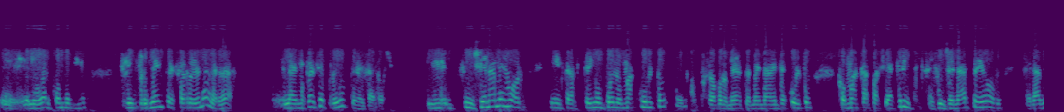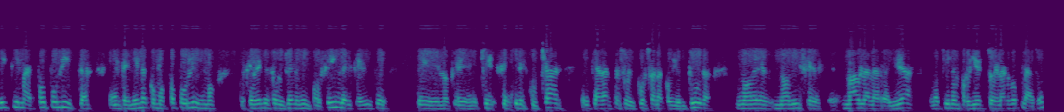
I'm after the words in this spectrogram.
eh, el lugar común, el instrumento de desarrollo, la verdad. La democracia de desarrollo. Y funciona mejor mientras tenga un pueblo más culto, el pueblo colombiano tremendamente culto, con más capacidad crítica. Si funcionará peor, será víctima de populistas, entendiendo como populismo, que se vende soluciones imposibles, el que dice eh, lo que, se quiere escuchar, el que adapta su discurso a la coyuntura, no, no dice, no habla la realidad, no tiene un proyecto de largo plazo,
